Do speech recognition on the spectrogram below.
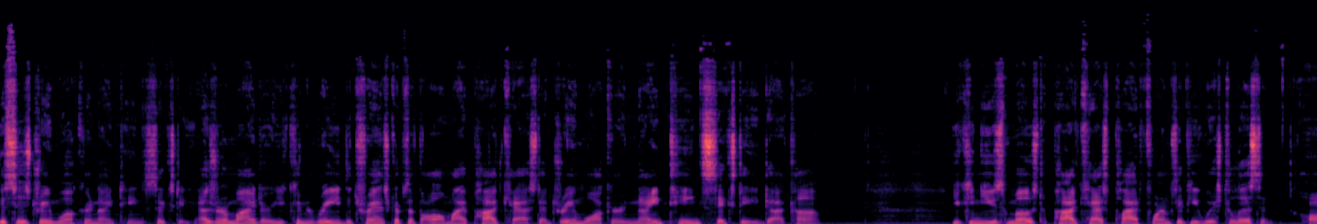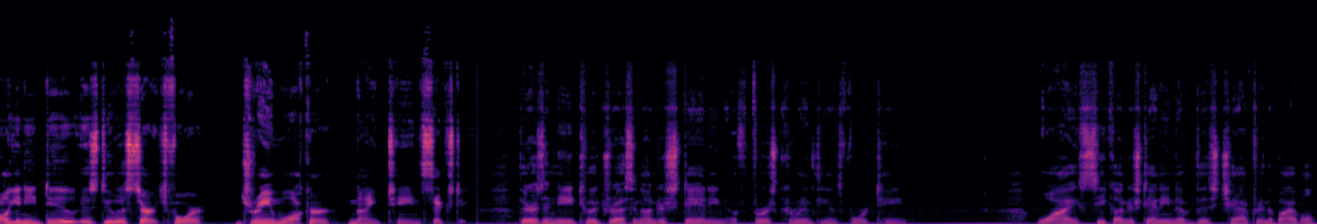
This is Dreamwalker 1960. As a reminder, you can read the transcripts of all my podcasts at dreamwalker1960.com. You can use most podcast platforms if you wish to listen. All you need to do is do a search for Dreamwalker 1960. There is a need to address an understanding of 1 Corinthians 14. Why seek understanding of this chapter in the Bible?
